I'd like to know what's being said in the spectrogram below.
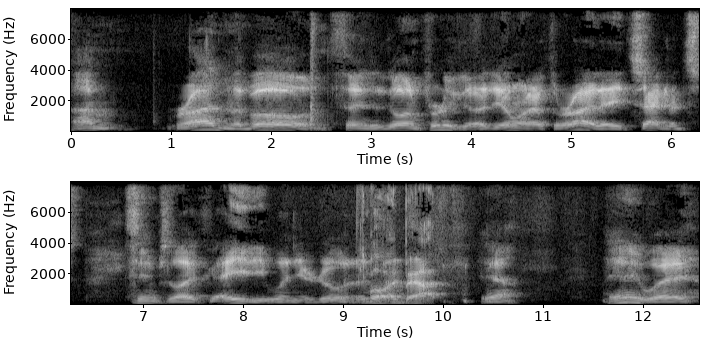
I'm riding the bull, and things are going pretty good. You only have to ride eight seconds. Seems like 80 when you're doing it. Well, I bet. Yeah. Anyway,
